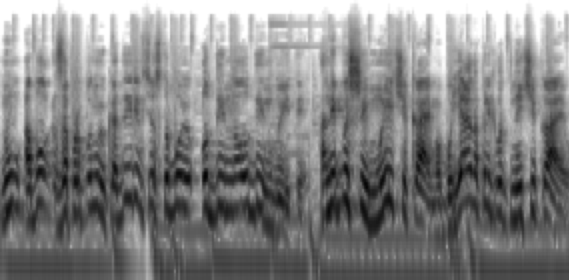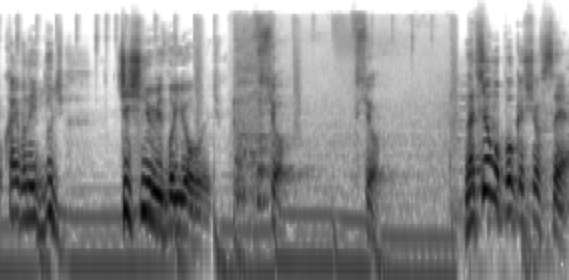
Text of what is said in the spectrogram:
Ну або запропонуй кадирівцю з тобою один на один вийти. А не пиши, ми чекаємо, бо я, наприклад, не чекаю. Хай вони йдуть Чечню відвоюють. Все, все. На цьому поки що все.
